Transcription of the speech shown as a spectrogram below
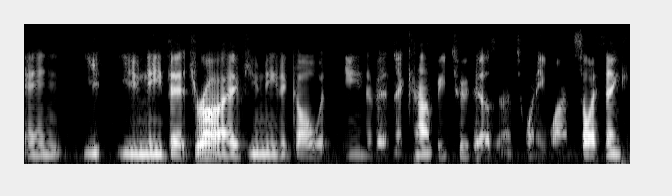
and you, you need that drive you need a goal at the end of it and it can't be 2021 so i think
